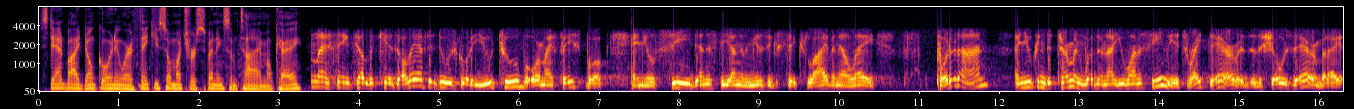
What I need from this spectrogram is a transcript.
Stand by. Don't go anywhere. Thank you so much for spending some time. Okay. One last thing, tell the kids all they have to do is go to YouTube or my Facebook, and you'll see Dennis DeYoung and the Music Styx live in L.A. Put it on, and you can determine whether or not you want to see me. It's right there. The show is there, but I,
